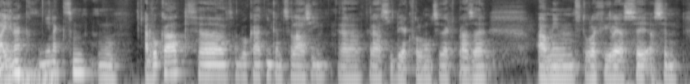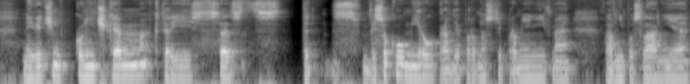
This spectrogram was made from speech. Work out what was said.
A jinak, jinak jsem hm, advokát, eh, advokátní kanceláří, která sídlí jak v Olomouci, tak v Praze. A mým v tuhle chvíli asi, asi největším koníčkem, který se s, vysokou mírou pravděpodobnosti promění v mé hlavní poslání je,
